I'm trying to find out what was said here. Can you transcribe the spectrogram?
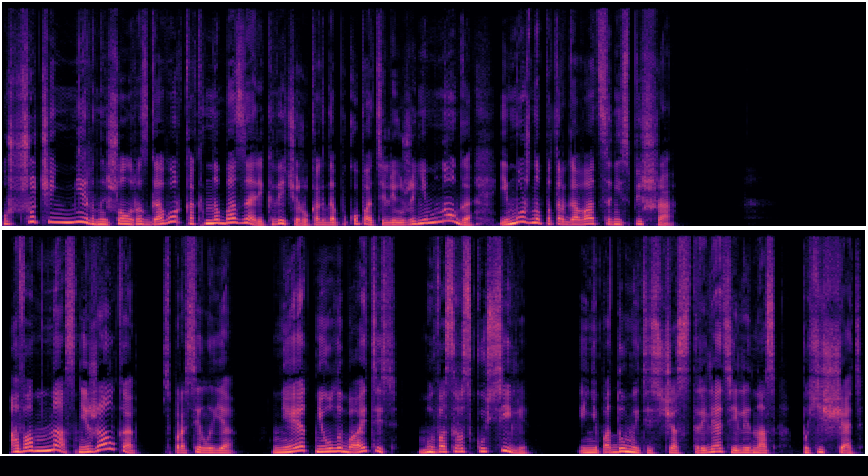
Уж очень мирный шел разговор, как на базаре к вечеру, когда покупателей уже немного, и можно поторговаться не спеша. «А вам нас не жалко?» — спросила я. «Нет, не улыбайтесь, мы вас раскусили. И не подумайте сейчас стрелять или нас похищать.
